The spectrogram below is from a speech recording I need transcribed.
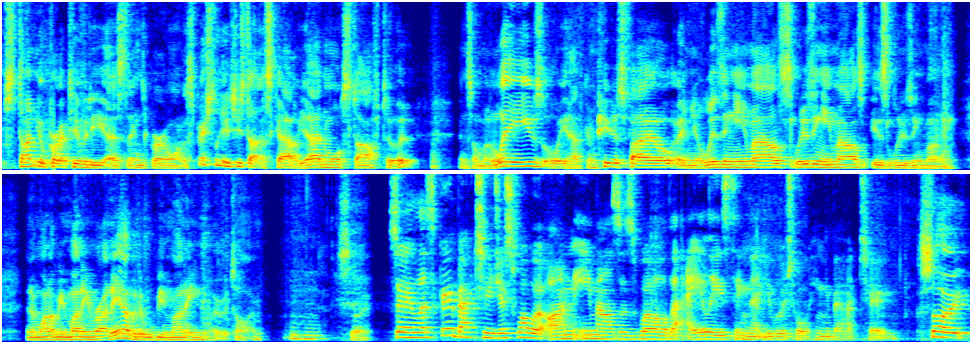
stunt your productivity as things grow on, especially as you start to scale. You add more staff to it and someone leaves or you have computers fail and you're losing emails. Losing emails is losing money. And it might not be money right now, but it will be money over time. Mm-hmm. So So let's go back to just while we're on emails as well, the alias thing that you were talking about too. So,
